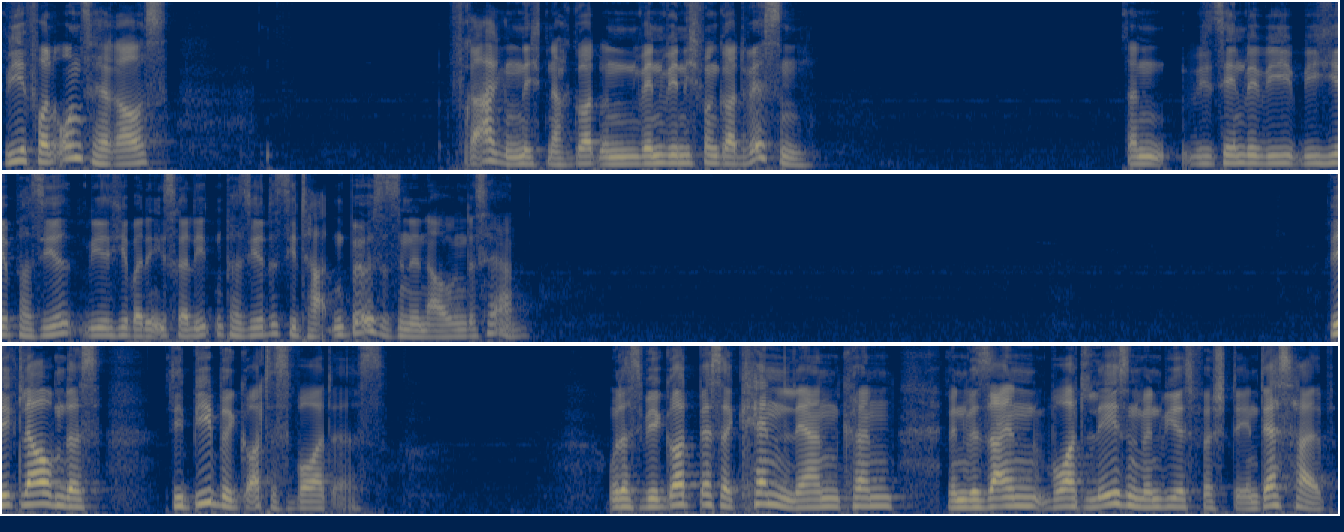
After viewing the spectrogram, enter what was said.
Wir von uns heraus fragen nicht nach Gott. Und wenn wir nicht von Gott wissen, dann sehen wir, wie, wie hier passiert, wie hier bei den Israeliten passiert ist, die taten Böses in den Augen des Herrn. Wir glauben, dass die Bibel Gottes Wort ist. Und dass wir Gott besser kennenlernen können, wenn wir sein Wort lesen, wenn wir es verstehen. Deshalb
